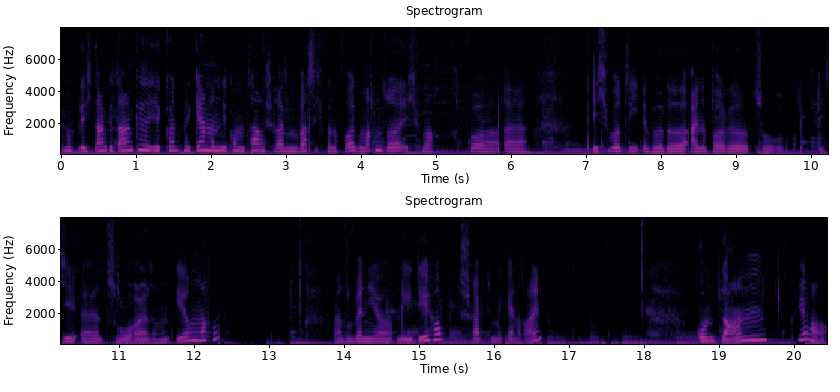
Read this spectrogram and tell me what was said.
wirklich, danke, danke. Ihr könnt mir gerne in die Kommentare schreiben, was ich für eine Folge machen soll. Ich mache vor, äh, ich würd die, würde eine Folge zu, je, äh, zu euren Ehren machen. Also wenn ihr eine Idee habt, schreibt mir gerne rein. Und dann, ja,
